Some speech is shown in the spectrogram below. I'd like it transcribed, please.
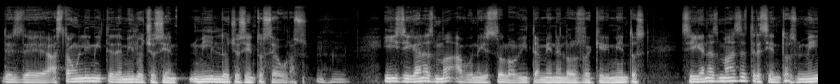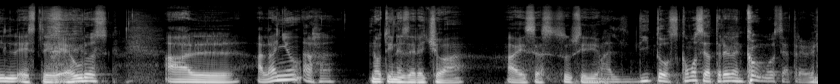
Desde hasta un límite de 1.800, 1800 euros. Y si ganas más, ah, bueno, esto lo vi también en los requerimientos, si ganas más de 300 mil este, euros al, al año, no tienes derecho a, a ese subsidio. Malditos, ¿cómo se atreven? ¿Cómo se atreven?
